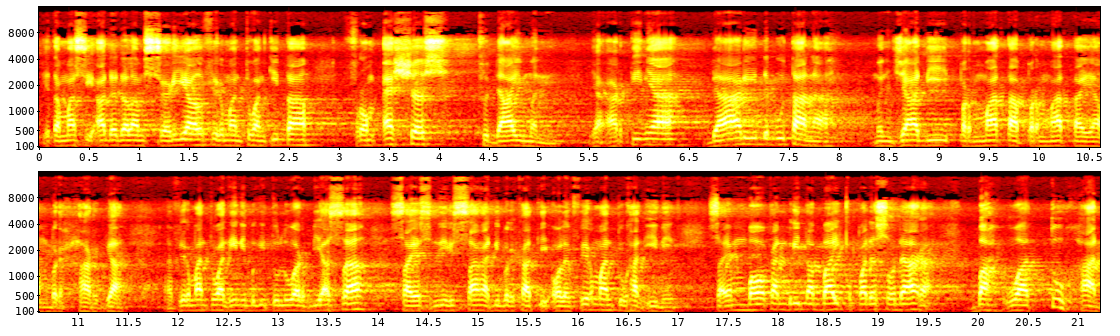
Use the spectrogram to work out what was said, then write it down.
kita masih ada dalam serial firman Tuhan kita From Ashes to Diamond yang artinya dari debu tanah menjadi permata-permata yang berharga. Nah, firman Tuhan ini begitu luar biasa. Saya sendiri sangat diberkati oleh firman Tuhan ini. Saya membawakan berita baik kepada saudara bahwa Tuhan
